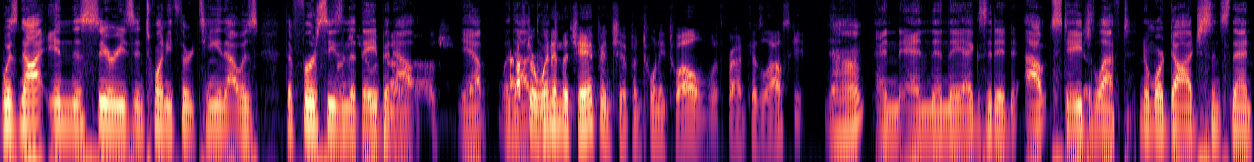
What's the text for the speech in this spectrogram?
was not in this series in 2013. That was the first season that they'd been out. Dodge. Yep, After Dodge. winning the championship in 2012 with Brad Keselowski. Uh-huh. And and then they exited out stage left. No more Dodge since then.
